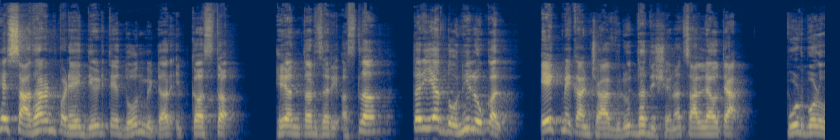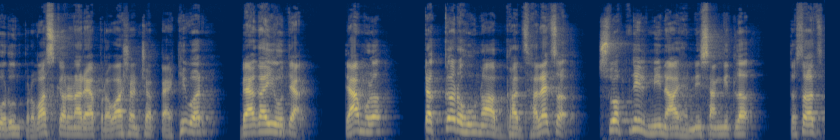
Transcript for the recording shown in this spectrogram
हे साधारणपणे दीड ते दोन मीटर इतकं असतं. हे अंतर जरी असलं तरी या दोन्ही लोकल एकमेकांच्या विरुद्ध दिशेनं चालल्या होत्या. फूडबोर्डवरून प्रवास करणाऱ्या प्रवाशांच्या पॅठीवर बॅगाही होत्या. त्यामुळं टक्कर होऊन हा अपघात झाल्याचं स्वप्नील मीना यांनी सांगितलं. तसंच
